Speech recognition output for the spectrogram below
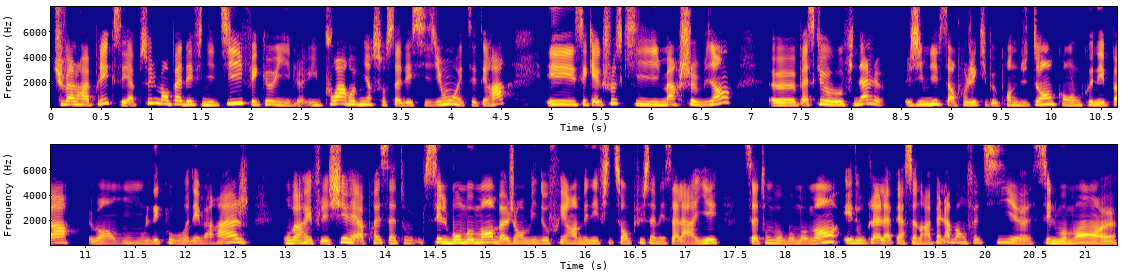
tu vas le rappeler que c'est absolument pas définitif et qu'il il pourra revenir sur sa décision, etc. Et c'est quelque chose qui marche bien parce qu'au final, Gymlib, c'est un projet qui peut prendre du temps. Quand on le connaît pas, eh ben, on le découvre au démarrage on va réfléchir et après, ça c'est le bon moment. Bah, j'ai envie d'offrir un bénéfice en plus à mes salariés, ça tombe au bon moment. Et donc là, la personne rappelle ah bah en fait si euh, c'est le moment, euh,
